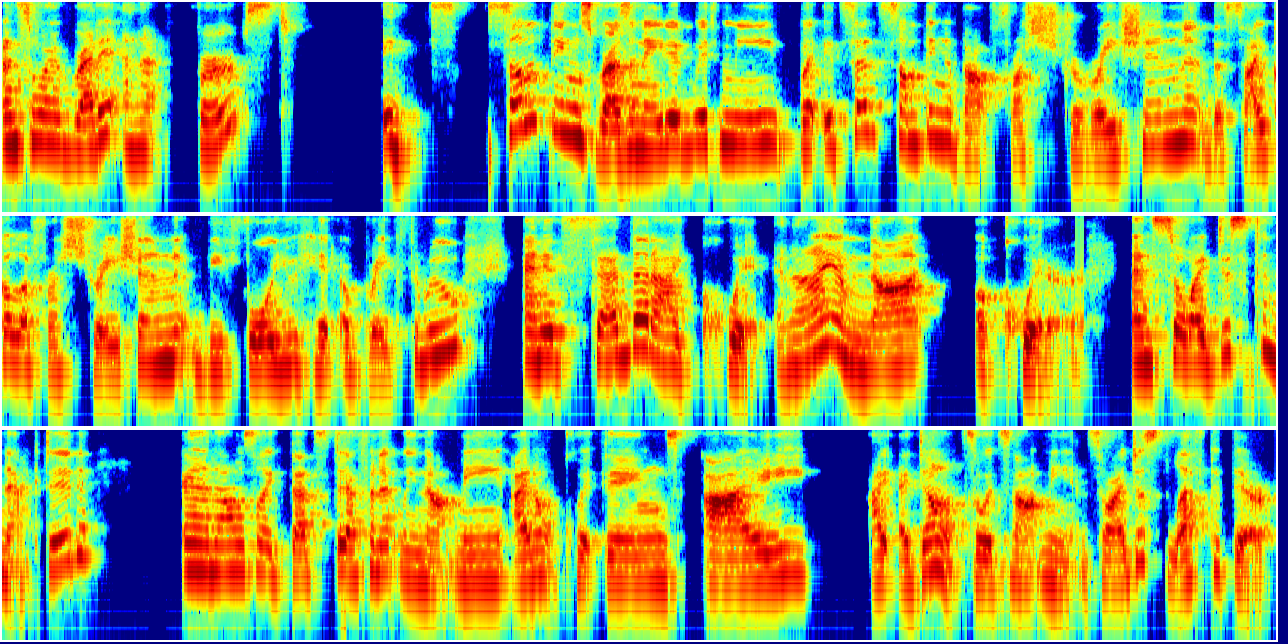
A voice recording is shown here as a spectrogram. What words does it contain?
And so I read it. And at first, it's some things resonated with me, but it said something about frustration, the cycle of frustration before you hit a breakthrough. And it said that I quit, and I am not a quitter. And so I disconnected and I was like, that's definitely not me. I don't quit things. I I, I, don't. So it's not me. And so I just left it there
